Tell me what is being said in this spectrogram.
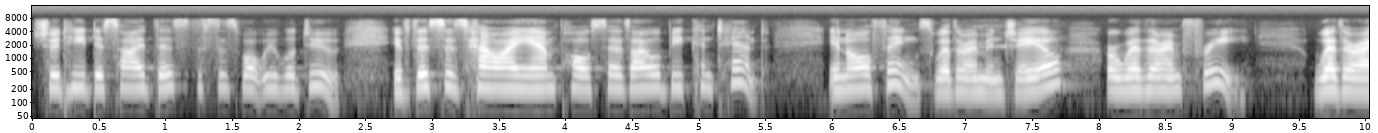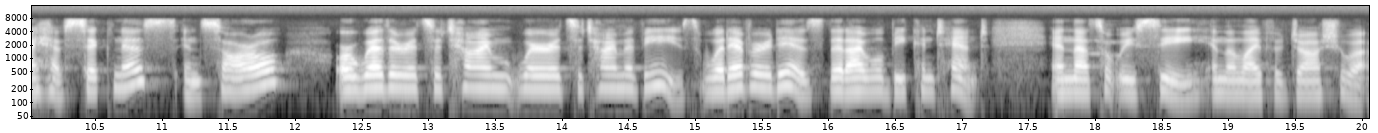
Should He decide this, this is what we will do. If this is how I am, Paul says, I will be content in all things, whether I'm in jail or whether I'm free, whether I have sickness and sorrow or whether it's a time where it's a time of ease. Whatever it is, that I will be content. And that's what we see in the life of Joshua.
